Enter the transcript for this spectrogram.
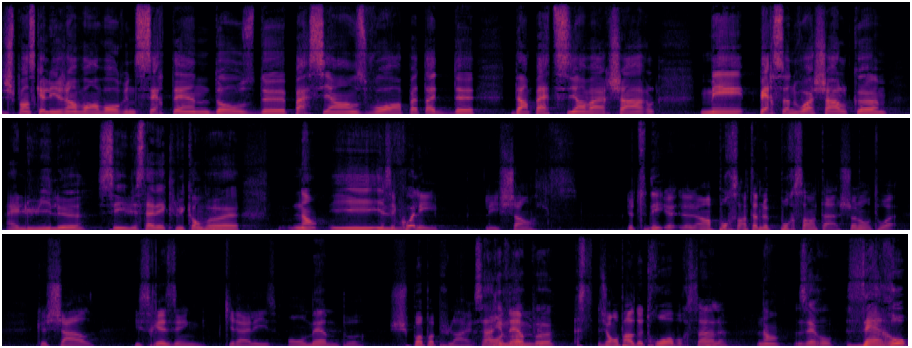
je pense que les gens vont avoir une certaine dose de patience, voire peut-être de- d'empathie envers Charles, mais personne voit Charles comme Hey, lui, là, c'est avec lui qu'on va. Non. Il, il- C'est quoi les, les chances? Y a-tu des... euh, En, termes de pourcentage, selon toi, que Charles, il se résigne, qu'il réalise, on m'aime pas, je suis pas populaire. Ça on aime... pas. On parle de 3%, là? Non, zéro. Zéro!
